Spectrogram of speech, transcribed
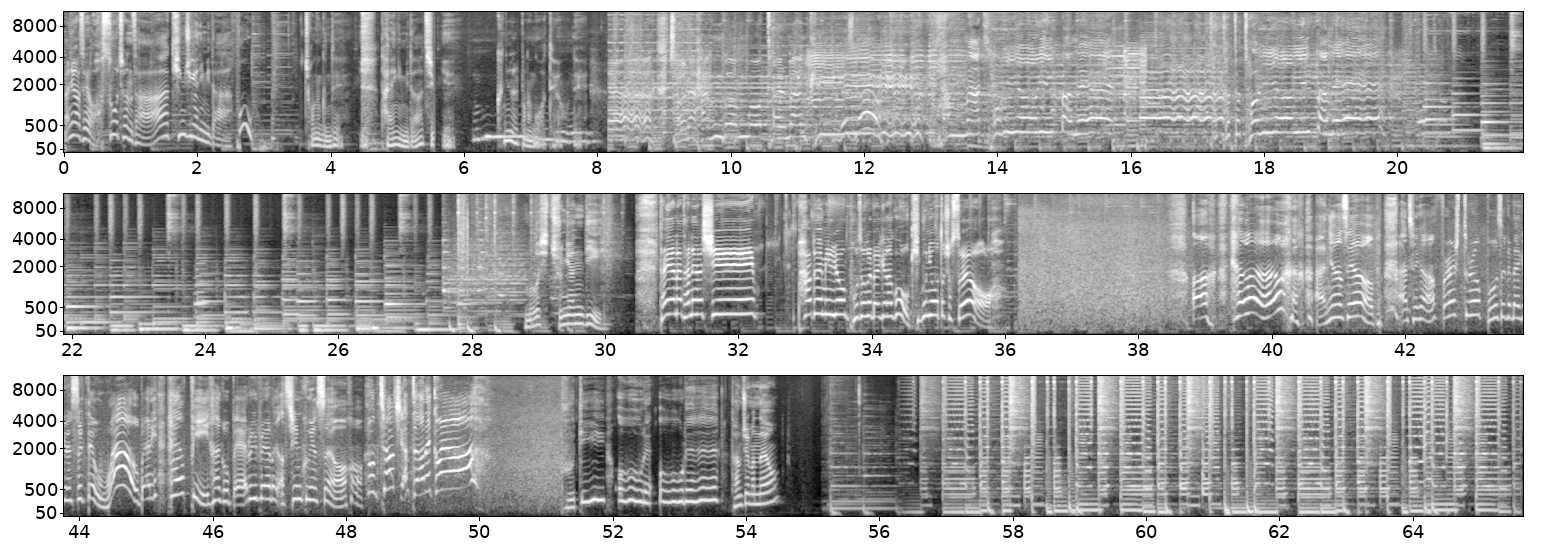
안녕하세요. 수호천사 김중현입니다. 후! 저는 근데 예, 다행입니다. 지금 예 큰일 날 뻔한 것 같아요. 네. 전화 한 번 못할 만큼 한마 토요일 밤에 토, 토, 토요 무엇이 중요한디? 다이아나 다네나 씨 파도에 밀려온 보석을 발견하고 기분이 어떠셨어요? 아, 헬로 안녕하세요 아, 제가 퍼스트로 보석을 발견했을 때 와우 very happy 하고 very very 심쿵했어요 Don't touch 안될 거야 부디 오래오래 다음 주에 만나요.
